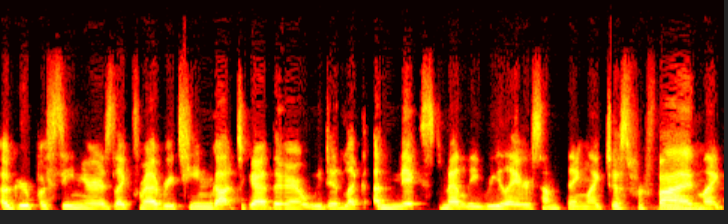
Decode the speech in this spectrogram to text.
a group of seniors like from every team got together we did like a mixed medley relay or something like just for fun mm, like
